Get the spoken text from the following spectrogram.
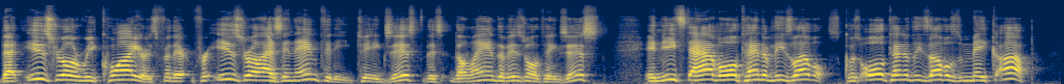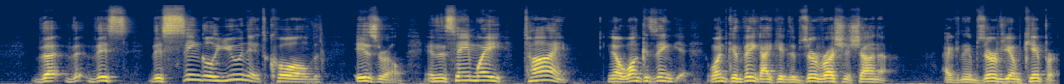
that Israel requires for their for Israel as an entity to exist, this the land of Israel to exist, it needs to have all 10 of these levels because all 10 of these levels make up the, the, this this single unit called Israel. In the same way, time. You know, one can think one can think I could observe Rosh Hashanah, I can observe Yom Kippur,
